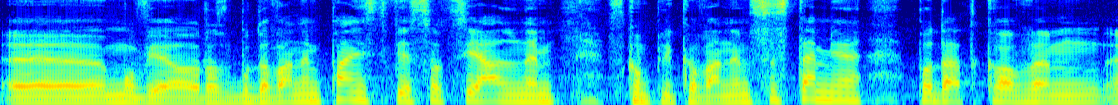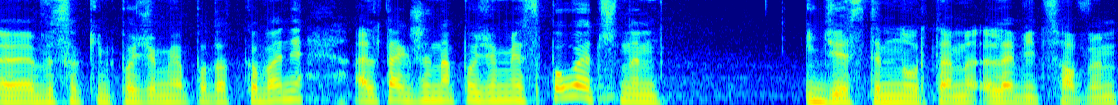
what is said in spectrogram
e, mówię o rozbudowanym państwie socjalnym, skomplikowanym systemie podatkowym, e, wysokim poziomie opodatkowania, ale także na poziomie społecznym idzie z tym nurtem lewicowym,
